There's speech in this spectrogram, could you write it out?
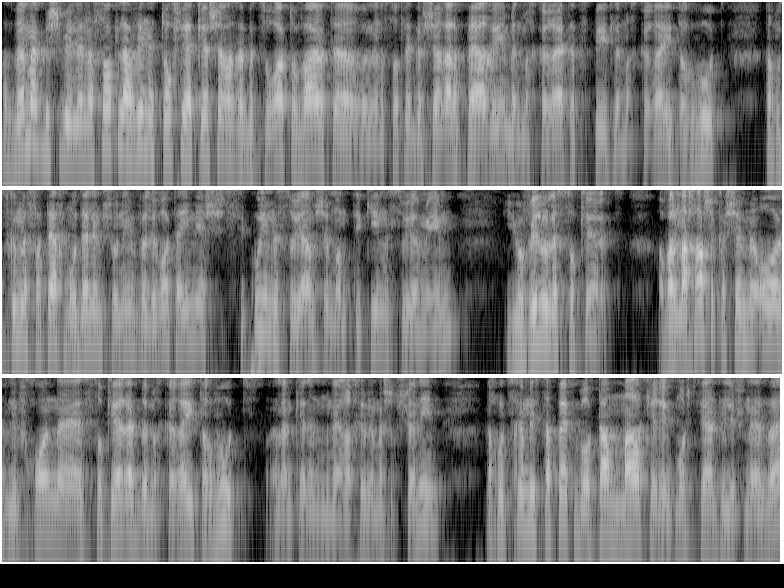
אז באמת בשביל לנסות להבין את אופי הקשר הזה בצורה טובה יותר, לנסות לגשר על הפערים בין מחקרי התצפית למחקרי ההתערבות, אנחנו צריכים לפתח מודלים שונים ולראות האם יש סיכוי מסוים שממתיקים מסוימים יובילו לסוכרת. אבל מאחר שקשה מאוד לבחון סוכרת במחקרי התערבות, אלא אם כן הם נערכים למשך שנים, אנחנו צריכים להסתפק באותם מרקרים כמו שציינתי לפני זה,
